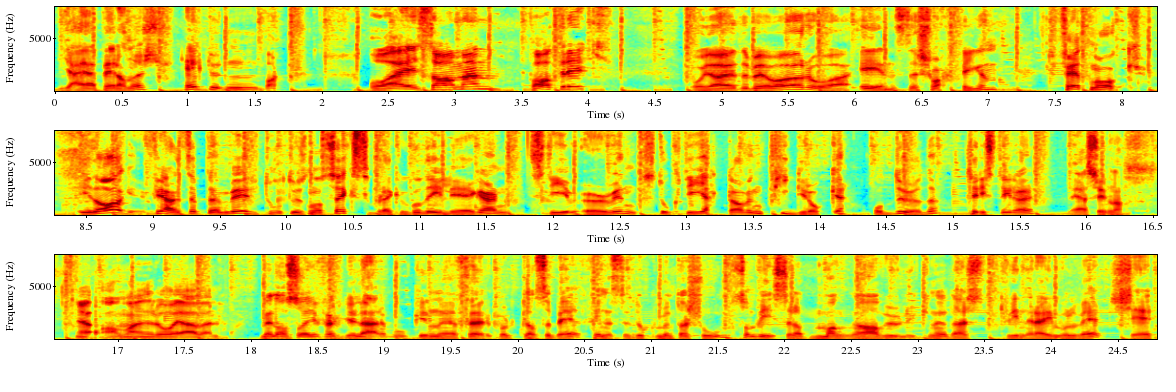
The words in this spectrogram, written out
Jeg er Per Anders, helt uten bart. Og jeg er sammen, Patrick. Og jeg heter Bevar og er eneste svartingen. Fett nok. I dag, 4.9.2006, ble krokodillejegeren Steve Irwin stukket i hjertet av en piggrokke og døde. Triste greier. Det er synd, ass. Ja, han var en rå jævel. Men også ifølge læreboken eh, Førerkort klasse B finnes det dokumentasjon som viser at mange av ulykkene der kvinner er involvert, skjer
